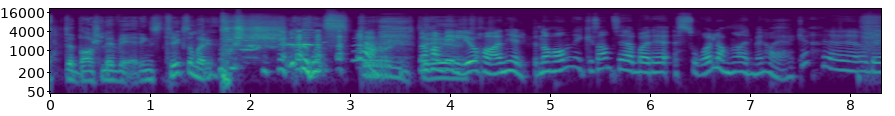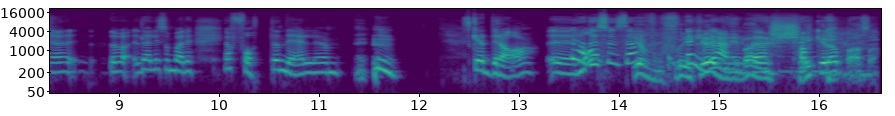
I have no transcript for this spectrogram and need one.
åtte bars leveringstrykk som bare spruter Men han ville jo ha en hjelpende hånd, ikke sant, så jeg bare Så lange armer har jeg ikke. Eh, Og det, det, var, det er liksom bare Jeg har fått en del eh, Skal jeg dra eh, Ja, det syns jeg. Ja, hvorfor ikke? Vi bare shaker opp, altså.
